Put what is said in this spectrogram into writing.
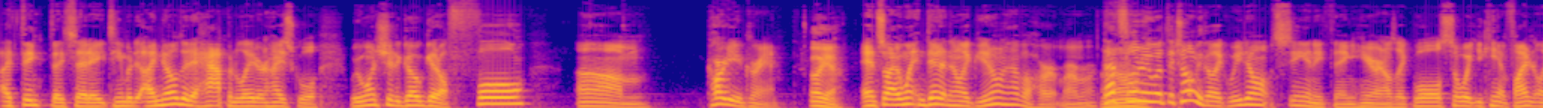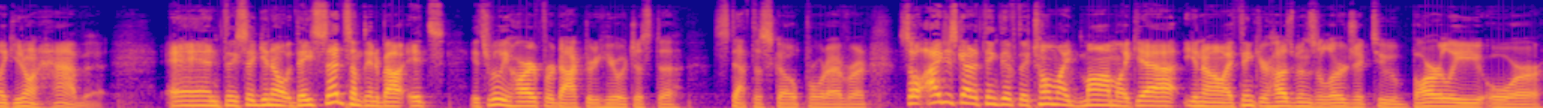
I think they said 18, but I know that it happened later in high school. We want you to go get a full um, cardiogram. Oh yeah. And so I went and did it, and they're like, "You don't have a heart murmur." That's Oh. literally what they told me. They're like, "We don't see anything here," and I was like, "Well, so what? You can't find it? Like, you don't have it?" And they said, you know, they said something about it's it's really hard for a doctor to hear with just a stethoscope or whatever. And so I just got to think that if they told my mom, like, yeah, you know, I think your husband's allergic to barley or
